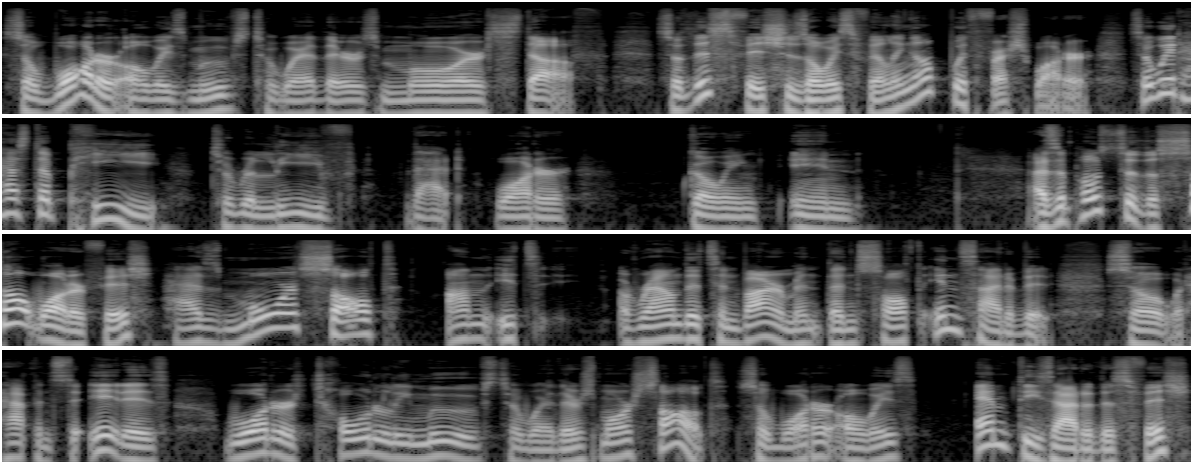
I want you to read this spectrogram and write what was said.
So water always moves to where there's more stuff. So this fish is always filling up with fresh water. So it has to pee to relieve that water going in. As opposed to the saltwater fish has more salt on its around its environment than salt inside of it. So what happens to it is water totally moves to where there's more salt. So water always empties out of this fish,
